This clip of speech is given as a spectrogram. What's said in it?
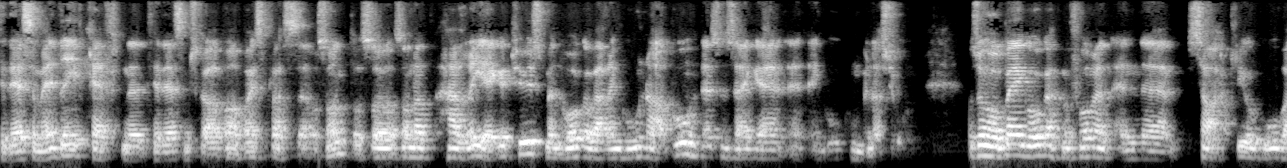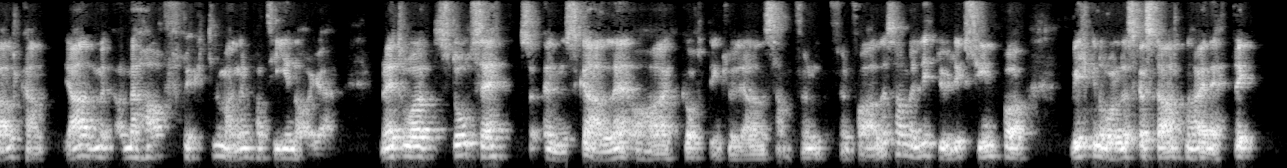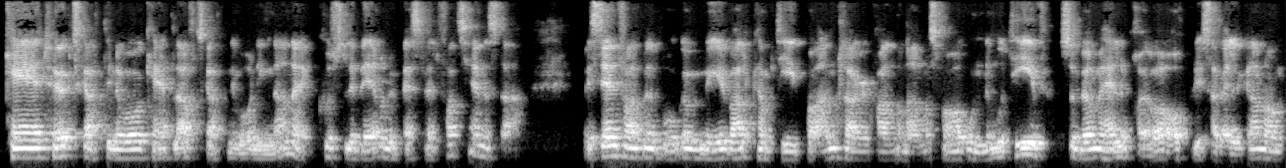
til det som er drivkreftene, til det som skaper arbeidsplasser og sånt. Og så, sånn at herre i eget hus, men òg å være en god nabo, det syns jeg er en, en, god kombinasjon. Og Så håper jeg òg at vi får en, en, en, saklig og god valgkamp. Ja, vi, vi har fryktelig mange partier i Norge. Men jeg tror at stort sett så ønsker alle å ha et godt inkluderende samfunn for alle. Så har vi litt ulikt syn på hvilken rolle skal staten ha i dette. Hva er et høyt skattenivå, hva er et lavt skattenivå og lignende. Hvordan leverer du best velferdstjenester? Istedenfor at vi bruker mye valgkamptid på å anklage hverandre nærmest for å ha onde motiv, så bør vi heller prøve å opplyse velgerne om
